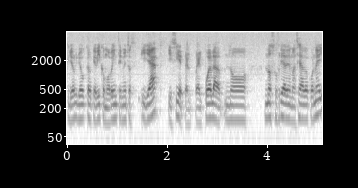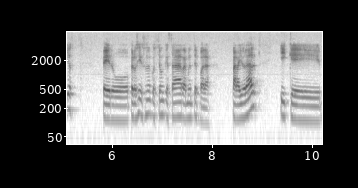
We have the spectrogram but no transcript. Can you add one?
yo, yo creo que vi como 20 minutos y ya. Y sí, el, el Puebla no, no sufría demasiado con ellos. Pero, pero sí, es una cuestión que está realmente para, para llorar y que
